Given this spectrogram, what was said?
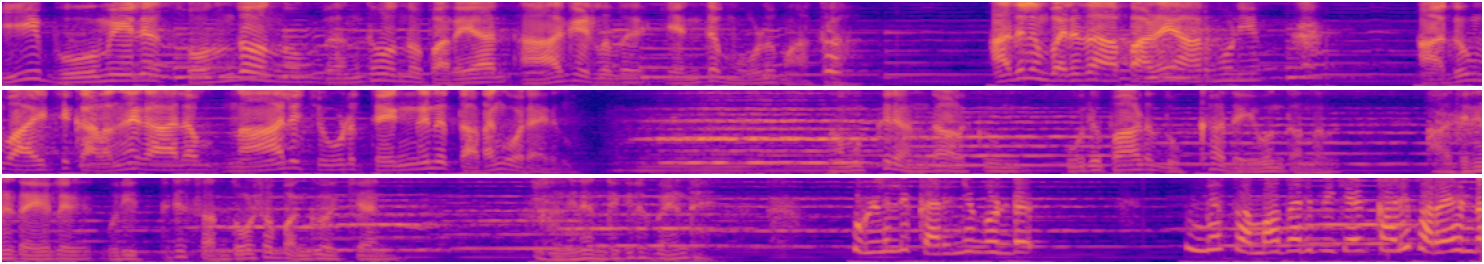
ഈ ഭൂമിയിൽ സ്വന്തമൊന്നും ബന്ധമൊന്നും പറയാൻ ആകെയുള്ളത് എന്റെ മോൾ മാത്രം. അതിലും വലുതാ ആ പഴയ ഹാർമോണിയം. അതും വായിച്ച് കളഞ്ഞ കാലം നാല് ചൂട് തെങ്ങിന് തടം കോരായിരുന്നു. നമുക്ക് രണ്ടാൾക്കും ഒരുപാട് ദുഃഖ ദൈവം തന്നത്. അതിനിടയിൽ ഒരു ഇത്തിരി സന്തോഷം പങ്കുവെക്കാൻ ഇങ്ങനെ എന്തെങ്കിലും വേണ്ടേ? ഉള്ളിൽ കരഞ്ഞും കൊണ്ട് എന്നെ സമാധാനിപ്പിക്കാൻ കളി പറയണ്ട.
